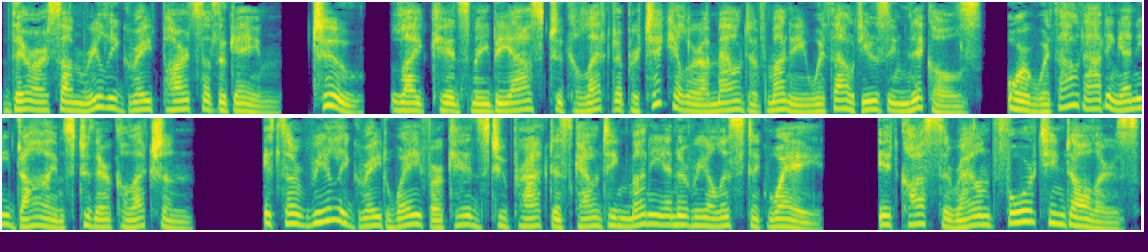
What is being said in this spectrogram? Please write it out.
There are some really great parts of the game, too, like kids may be asked to collect a particular amount of money without using nickels, or without adding any dimes to their collection. It's a really great way for kids to practice counting money in a realistic way. It costs around $14.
